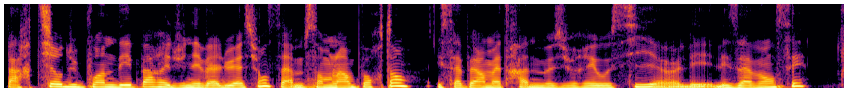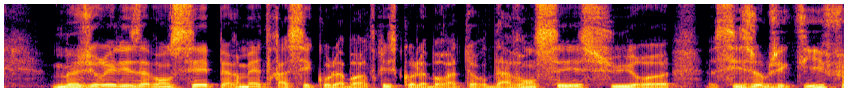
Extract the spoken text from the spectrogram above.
partir du point de départ et d'une évaluation, ça me semble important et ça permettra de mesurer aussi euh, les, avancées. Mesurer les avancées, permettre à ses collaboratrices, collaborateurs d'avancer sur euh, ces objectifs,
